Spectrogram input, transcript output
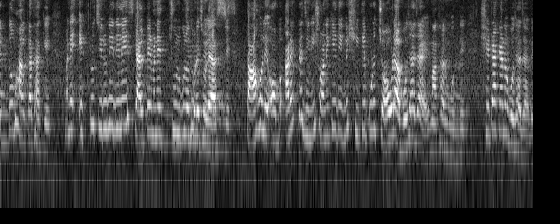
একদম হালকা থাকে মানে একটু চিরুনি দিলেই স্ক্যাল্পের মানে চুলগুলো ধরে চলে আসছে। তাহলে আরেকটা জিনিস অনেকেই দেখবে শীতে পুরো চওড়া বোঝা যায় মাথার মধ্যে। সেটা কেন বোঝা যাবে?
